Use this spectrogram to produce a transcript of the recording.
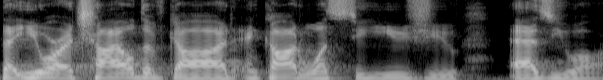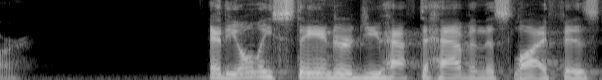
that you are a child of God and God wants to use you as you are. And the only standard you have to have in this life is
